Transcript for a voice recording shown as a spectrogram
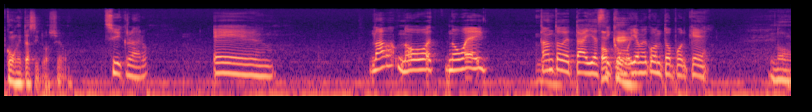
con esta situación. Sí, claro. Eh, nada, no, no voy a ir tanto detalle así como ella me contó por qué. No,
